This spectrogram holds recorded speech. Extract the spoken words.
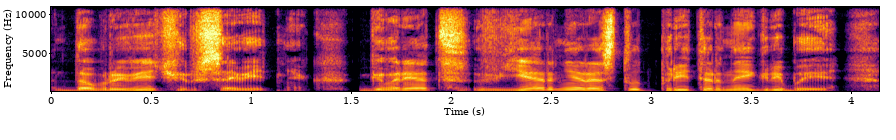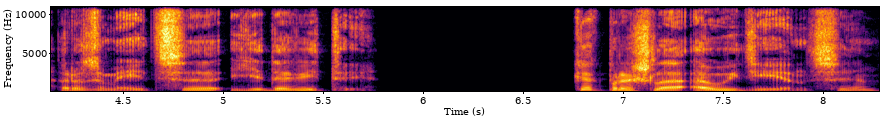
«Добрый вечер, советник. Говорят, в Ярне растут приторные грибы, разумеется, ядовитые. Как прошла аудиенция?»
